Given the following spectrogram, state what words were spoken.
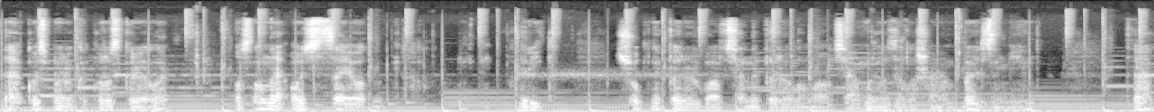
Так, ось ми розкрили. Основне ось цей от дріт, щоб не перервався, не переламався. Ми його залишаємо без змін. Так.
